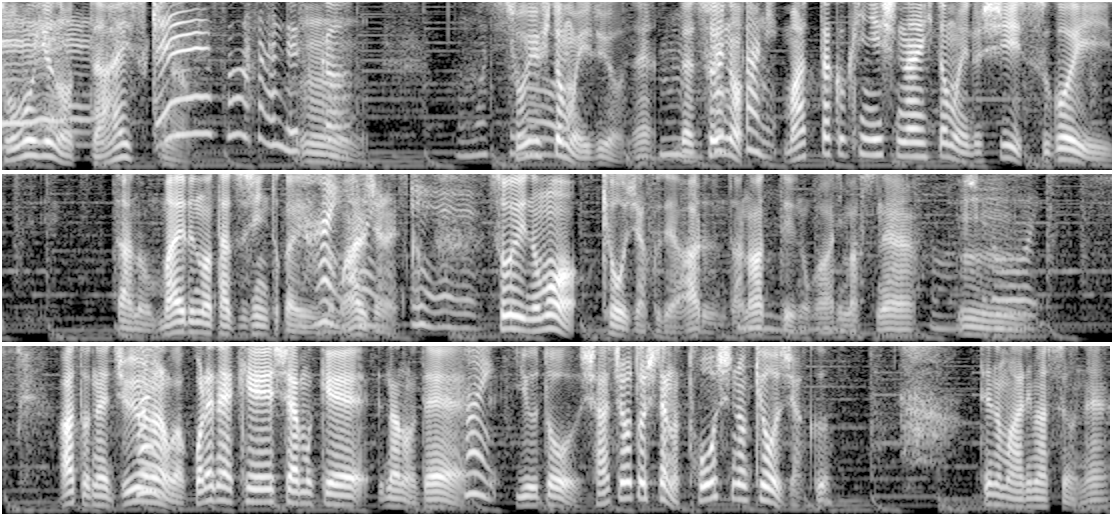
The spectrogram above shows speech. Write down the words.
そういうの大好きなの、そうなんですか。うん。そういう人もいるよね、うんでそういうの全く気にしない人もいるしすごいあのマイルの達人とかいうのもあるじゃないですか、ははえええそういうのも強弱であるんだなっていうのがありますね、え面白い。あとね重要なのが、これね経営者向けなので、はい。言うと社長としての投資の強弱っていうのもありますよね。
